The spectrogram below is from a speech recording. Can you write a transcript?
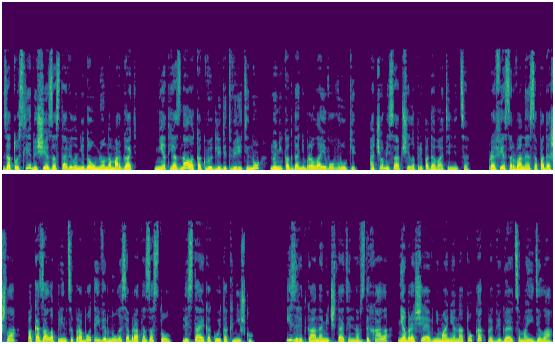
Зато следующее заставило недоуменно моргать. Нет, я знала, как выглядит веретено, но никогда не брала его в руки, о чем и сообщила преподавательница. Профессор Ванесса подошла, показала принцип работы и вернулась обратно за стол, листая какую-то книжку. Изредка она мечтательно вздыхала, не обращая внимания на то, как продвигаются мои дела.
